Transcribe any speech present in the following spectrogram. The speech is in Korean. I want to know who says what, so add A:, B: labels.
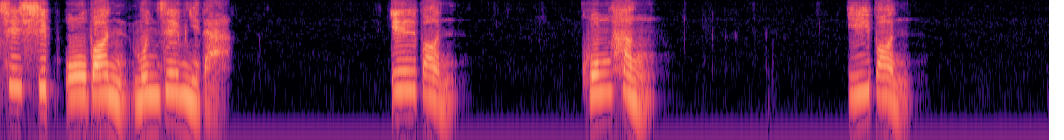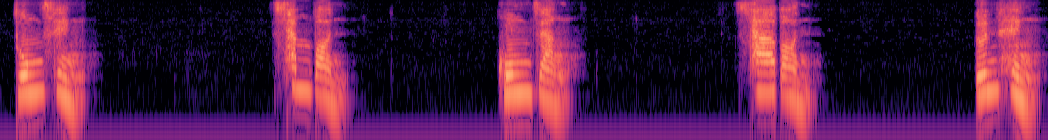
A: 75번 문제입니다. 1번 공항. 2번 동생. 3번 공장. 4번 은행.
